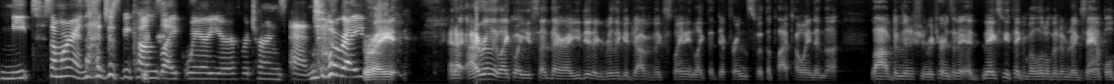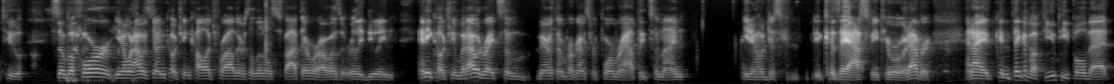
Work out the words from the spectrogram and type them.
meet somewhere and that just becomes like where your returns end right? Right. And I, I, really like what you said there. You did a really good job of explaining like the difference with the plateauing and the law of diminishing returns and it, it makes me think of a little bit of an example too. So before you know when i was done coaching college for a while there was a little spot there where i wasn't really doing any coaching but i would write some marathon programs for former athletes of mine you know, just because they asked me to or whatever. And I can think of a few people that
